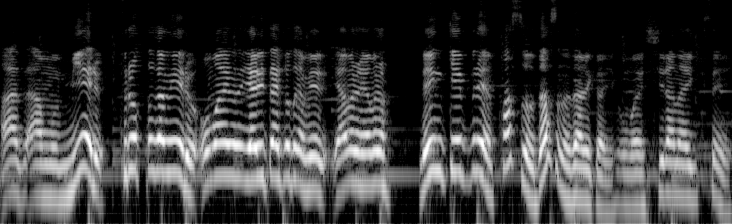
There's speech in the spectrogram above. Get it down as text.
あああもう見える。プロットが見える。お前のやりたいことが見える。やめろやめろ。連携プレーパスを出すな。誰かに。お前知らないくせに。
